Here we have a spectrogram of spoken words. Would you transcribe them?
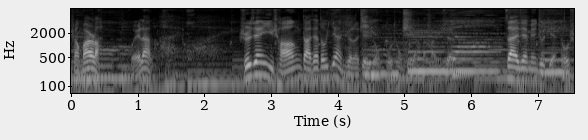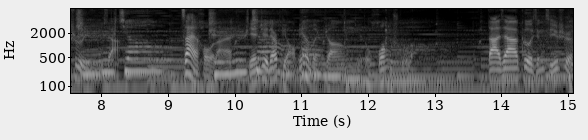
上班了，回来了。时间一长，大家都厌倦了这种不痛不痒的寒暄，再见面就点头示意一下。再后来，连这点表面文章也都荒熟了。大家各行其事，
